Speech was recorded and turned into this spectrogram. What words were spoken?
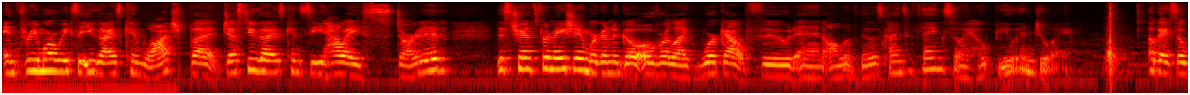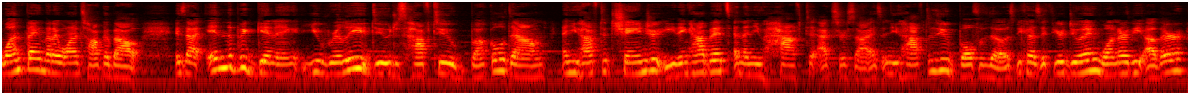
in three more weeks that you guys can watch but just so you guys can see how i started this transformation we're gonna go over like workout food and all of those kinds of things so i hope you enjoy Okay, so one thing that I want to talk about is that in the beginning, you really do just have to buckle down and you have to change your eating habits and then you have to exercise and you have to do both of those because if you're doing one or the other,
